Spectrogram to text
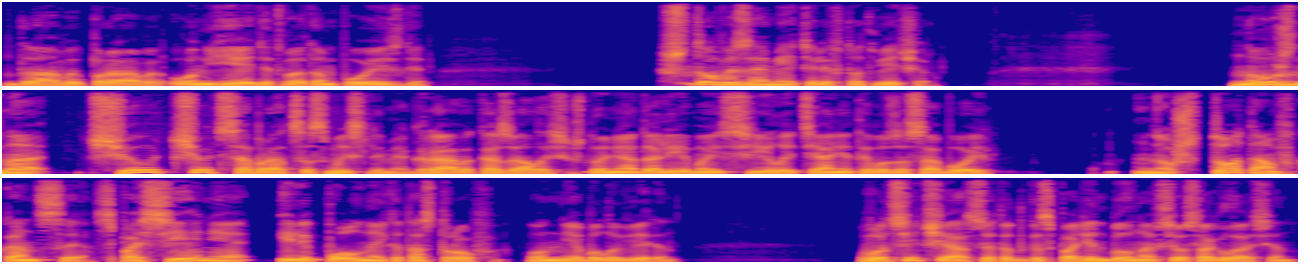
Да, вы правы, он едет в этом поезде». «Что вы заметили в тот вечер?» Нужно чуть-чуть собраться с мыслями. Грава казалось, что неодолимая сила тянет его за собой. Но что там в конце? Спасение или полная катастрофа? Он не был уверен. Вот сейчас этот господин был на все согласен.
